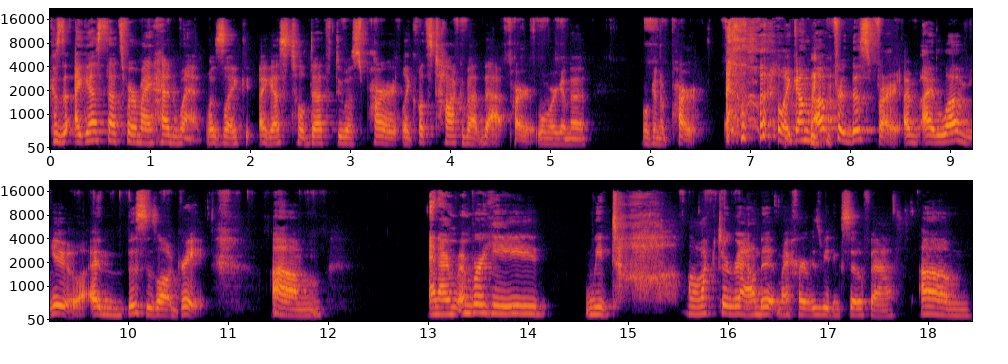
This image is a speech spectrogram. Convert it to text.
because I guess that's where my head went was like, I guess till death do us part. Like, let's talk about that part when we're gonna we're gonna part. like, I'm up for this part. I, I, love you, and this is all great. Um, and I remember he we talked around it. My heart was beating so fast. Um,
